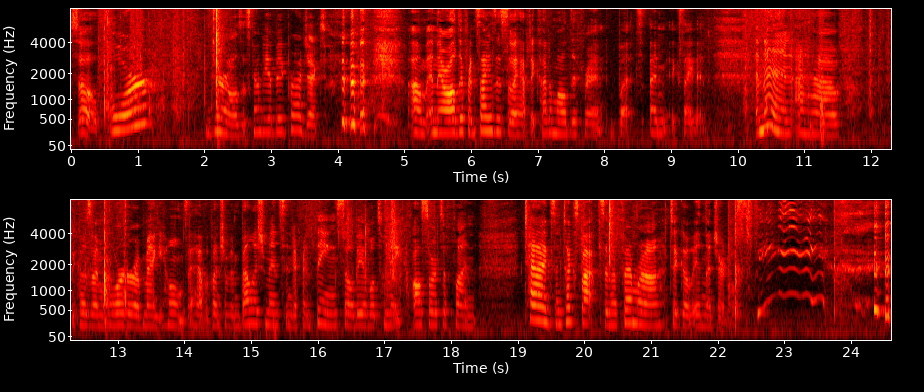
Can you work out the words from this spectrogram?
so for journals. It's gonna be a big project. um, and they're all different sizes, so I have to cut them all different, but I'm excited. And then I have because I'm a hoarder of Maggie Holmes. I have a bunch of embellishments and different things, so I'll be able to make all sorts of fun tags and tuck spots and ephemera to go in the journals. I'm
